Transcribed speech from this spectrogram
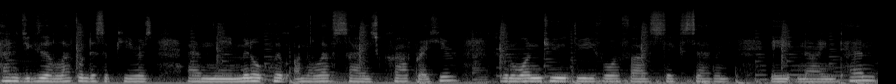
Tad you can see the left one disappears and the middle clip on the left side is cropped right here. So then 1, 2, 3, 4, 5, 6, 7, 8, 9, 10.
